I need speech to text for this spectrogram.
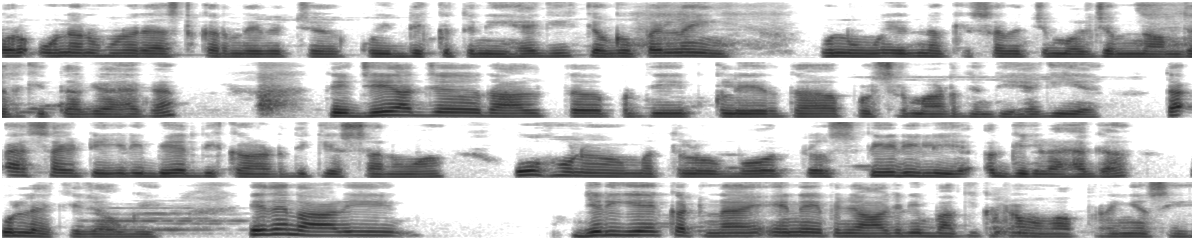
ਔਰ ਉਹਨਾਂ ਨੂੰ ਹੁਣ ਅਰੈਸਟ ਕਰਨ ਦੇ ਵਿੱਚ ਕੋਈ ਦਿੱਕਤ ਨਹੀਂ ਹੈਗੀ ਕਿਉਂਕਿ ਪਹਿਲਾਂ ਹੀ ਉਹਨੂੰ ਇਹਨਾਂ ਕਿੱਸਿਆਂ ਵਿੱਚ ਮੁਲਜ਼ਮ ਨਾਮਜ਼ਦ ਕੀਤਾ ਗਿਆ ਹੈਗਾ। ਤੇ ਜੇ ਅੱਜ ਅਦਾਲਤ ਪ੍ਰਦੀਪ ਕਲੇਰ ਦਾ ਪੁਲਿਸ ਰਿਮਾਂਡ ਦਿੰਦੀ ਹੈਗੀ ਹੈ ਤਾਂ ਐਸਆਈਟੀ ਜਿਹੜੀ ਬੇਅਦਬੀ ਕਾਂਡ ਦੀ ਕੇਸਾਂ ਨੂੰ ਆ, ਉਹ ਹੁਣ ਮਤਲਬ ਬਹੁਤ ਸਪੀਡੀਲੀ ਅੱਗੇ ਜਿਹੜਾ ਹੈਗਾ ਉਹ ਲੈ ਕੇ ਜਾਊਗੀ। ਇਹਦੇ ਨਾਲ ਹੀ ਜਿਹੜੀ ਇਹ ਘਟਨਾ ਹੈ, ਇਹਨੇ ਪੰਜਾਬ ਜਿਹੜੀ ਬਾਕੀ ਘਟਨਾਵਾਂ ਵਾਪਰ ਰਹੀਆਂ ਸੀ,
